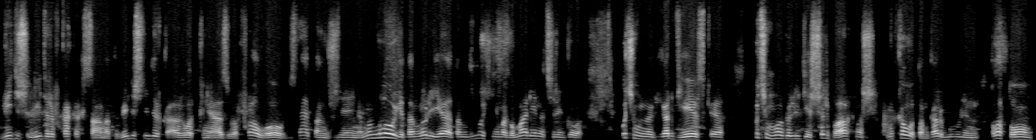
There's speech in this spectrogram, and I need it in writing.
видишь лидеров, как Оксана, ты видишь лидеров, как Агла Князева, Фролов, не знаю, там Женя, ну, многие, там Нурия, там, ну, не могу, Марина Черенкова, очень много, Гордеевская, очень много людей, Щербак наш, ну кого там, Горбулин, Платон.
